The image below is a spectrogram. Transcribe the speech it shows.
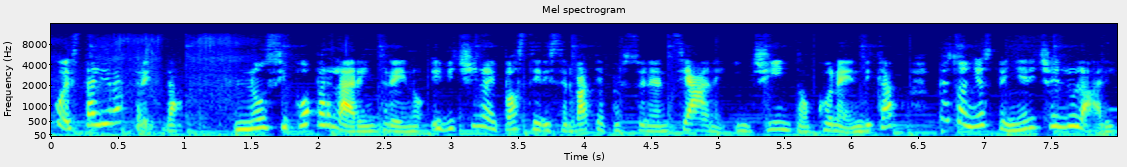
questa li raffredda. Non si può parlare in treno e vicino ai posti riservati a persone anziane, incinta o con handicap, bisogna spegnere i cellulari.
